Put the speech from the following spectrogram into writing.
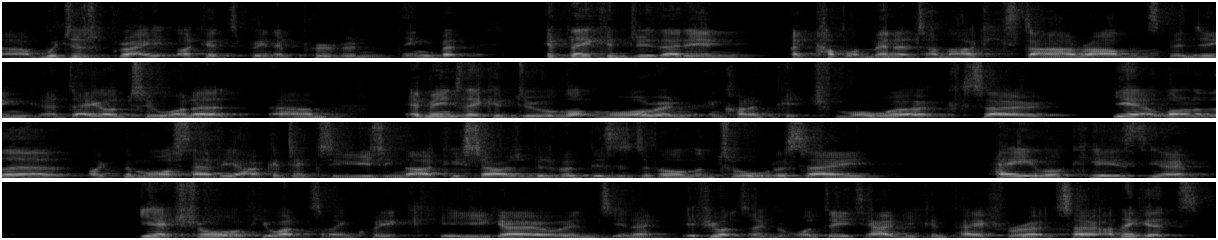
uh, which is great. Like it's been a proven thing, but if they can do that in a couple of minutes on Archistar rather than spending a day or two on it, um, it means they can do a lot more and, and, kind of pitch for more work. So yeah, a lot of the like the more savvy architects are using Archistar as a bit of a business development tool to say, hey, look, here's you know, yeah, sure, if you want something quick, here you go, and you know, if you want something a bit more detailed, you can pay for it. So I think it's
